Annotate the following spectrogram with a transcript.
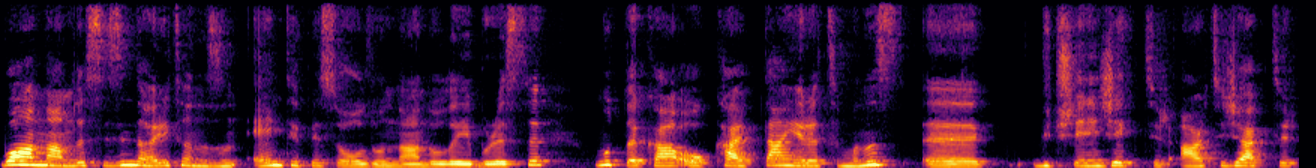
Bu anlamda sizin de haritanızın en tepesi olduğundan dolayı burası mutlaka o kalpten yaratımınız e, güçlenecektir, artacaktır.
